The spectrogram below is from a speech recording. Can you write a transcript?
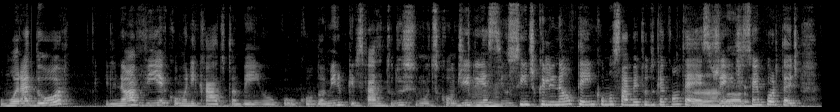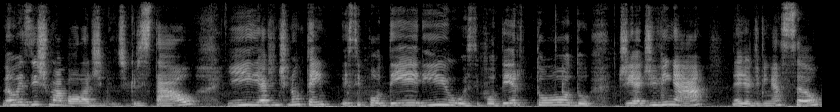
o morador ele não havia comunicado também o, o, condomínio, porque eles fazem tudo isso muito escondido. Uhum. E assim, o síndico ele não tem como saber tudo o que acontece, é, gente. Claro. Isso é importante. Não existe uma bola de, de, cristal e a gente não tem esse poderio, esse poder todo de adivinhar né, de adivinhação,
